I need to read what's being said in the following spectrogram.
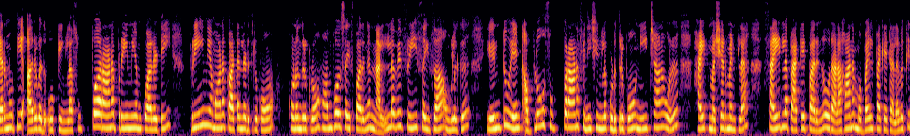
இரநூத்தி அறுபது. ஓகேங்களா சூப்பரான ப்ரீமியம் குவாலிட்டி ப்ரீமியமான காட்டனில் எடுத்துருக்கோம். கொண்டு வந்திருக்கிறோம் ஹாம்போல் சைஸ் பாருங்கள் நல்லாவே ஃப்ரீ சைஸாக உங்களுக்கு என் டு என் அவ்வளோ சூப்பரான ஃபினிஷிங்கில் கொடுத்துருப்போம். நீட்டான ஒரு ஹைட் மெஷர்மெண்ட்டில் சைடில் பேக்கெட் பாருங்கள் ஒரு அழகான மொபைல் பேக்கெட் அளவுக்கு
